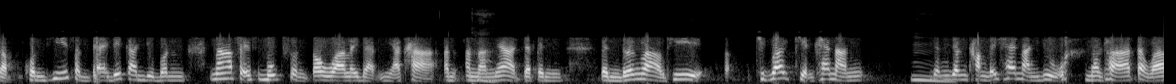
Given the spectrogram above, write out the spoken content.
กับคนที่สนใจด้วยกันอยู่บนหน้า Facebook ส่วนตัวอะไรแบบนี้ค่ะ อันอันนั้นเนี่ยจะเป็นเป็นเรื่องราวที่คิดว่าเขียนแค่นั้นยังยังทำได้แค่นั้นอยู่นะคะ แต่ว่า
